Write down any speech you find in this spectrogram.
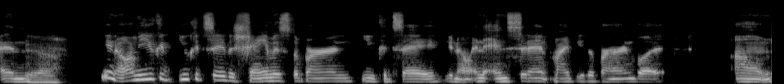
And yeah. you know, I mean you could you could say the shame is the burn. You could say, you know, an incident might be the burn, but um,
